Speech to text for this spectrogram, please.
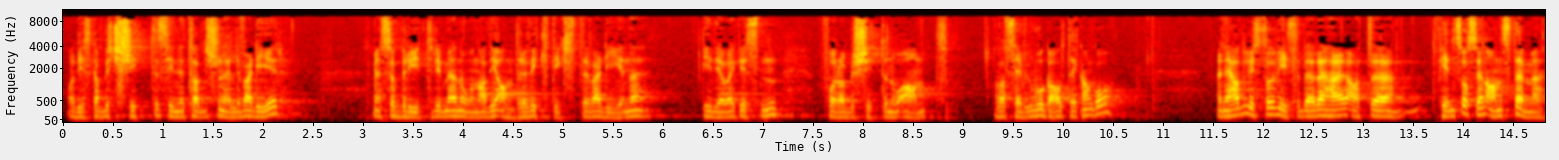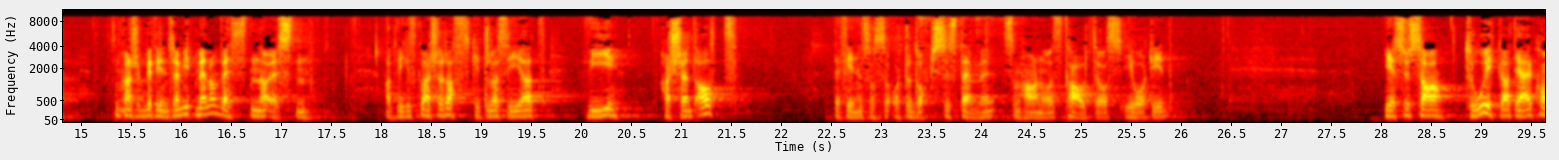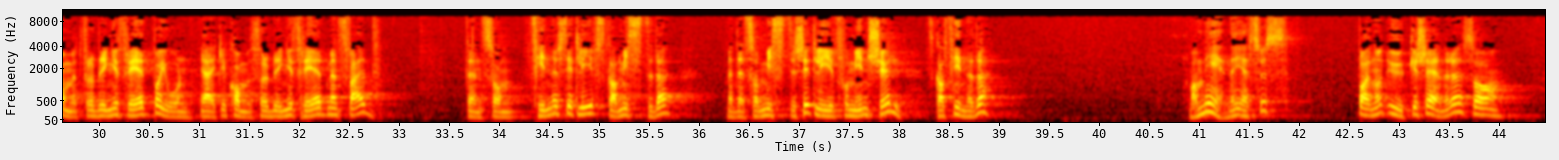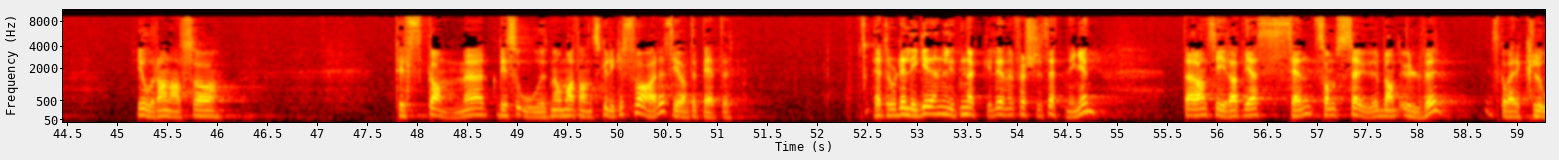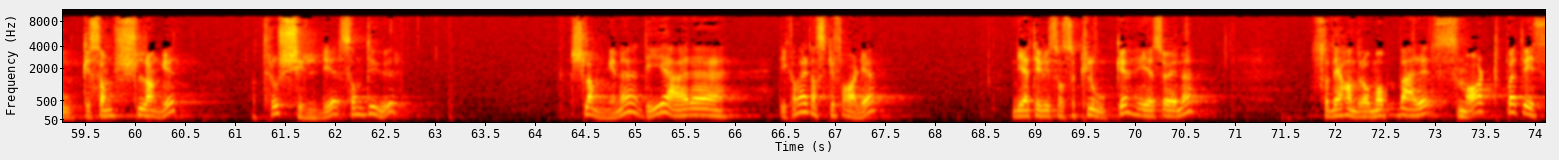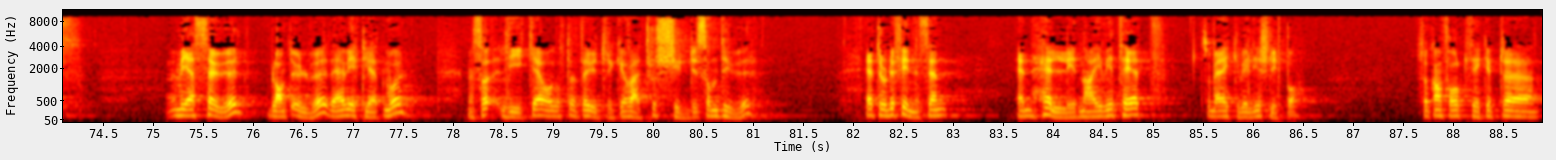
og de skal beskytte sine tradisjonelle verdier. Men så bryter de med noen av de andre viktigste verdiene i det å være kristen for å beskytte noe annet. Og Da ser vi hvor galt det kan gå. Men jeg hadde lyst til å vise dere her at uh, det fins også en annen stemme som kanskje befinner seg midt mellom Vesten og Østen. At vi ikke skal være så raske til å si at vi har skjønt alt. Det finnes også ortodokse stemmer som har noe å tale til oss i vår tid. Jesus sa, 'Tro ikke at jeg er kommet for å bringe fred på jorden.' 'Jeg er ikke kommet for å bringe fred, men sverd.' 'Den som finner sitt liv, skal miste det.' 'Men den som mister sitt liv for min skyld, skal finne det.' Hva mener Jesus? Bare noen uker senere så gjorde han altså til skamme disse ordene om at han skulle ikke svare, sier han til Peter. Jeg tror det ligger en liten nøkkel i den første setningen der han sier at vi er sendt som sauer blant ulver. Vi skal være kloke som slanger og troskyldige som duer. Slangene de, er, eh, de kan være ganske farlige. De er tydeligvis også kloke i Jesu øyne. Så det handler om å være smart på et vis. Vi er sauer blant ulver. Det er virkeligheten vår. Men så liker jeg godt dette uttrykket å være troskyldig som duer. Jeg tror det finnes en, en hellig naivitet som jeg ikke vil gi slipp på. Så kan folk sikkert uh,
